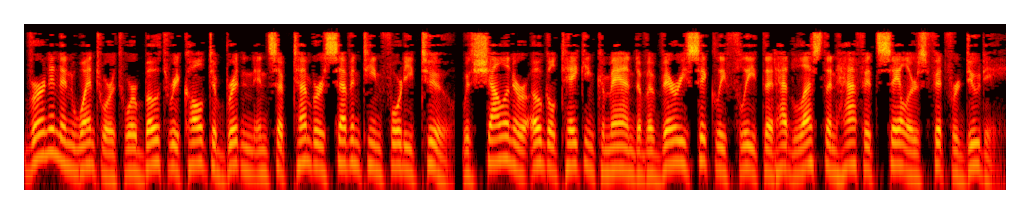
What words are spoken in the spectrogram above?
Vernon and Wentworth were both recalled to Britain in September 1742, with Challoner Ogle taking command of a very sickly fleet that had less than half its sailors fit for duty.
